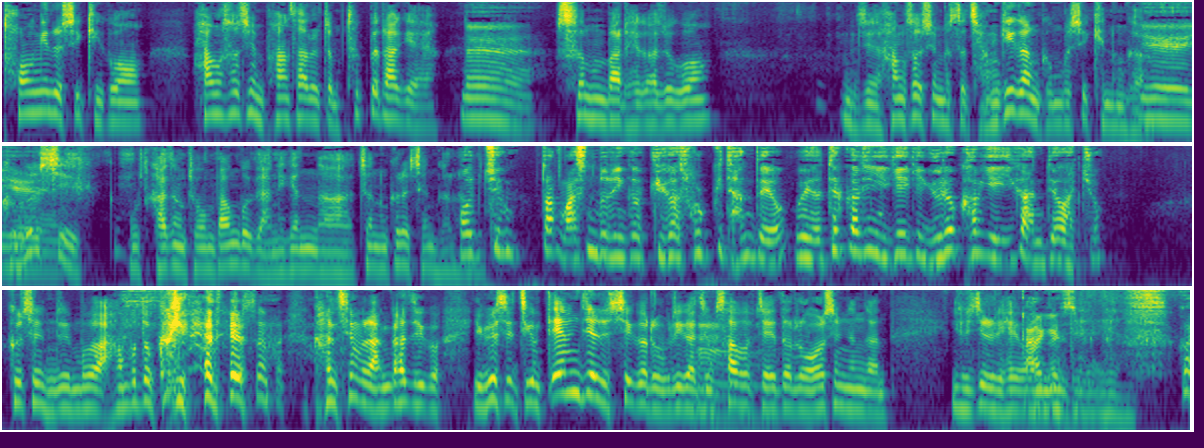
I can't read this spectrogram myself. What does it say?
통일을 시키고 항소심 판사를 좀 특별하게 네. 선발해 가지고 이제 항소심에서 장기간 근무시키는 거 예, 예. 그것이 가장 좋은 방법이 아니겠나 저는 그렇게 생각을 어, 합니다. 지금 딱 말씀드리니까 귀가 솔깃한데요. 왜 여태까지 이게, 이게 유력하게 얘기가 안 되어 왔죠? 그래서 이제 뭐 아무도 거기에 대해서는 관심을 안 가지고 이것이 지금 땜질식으로 우리가 지금 음. 사법 제도를 50년간 유지를 해 왔는데 알겠습니다. 예. 그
